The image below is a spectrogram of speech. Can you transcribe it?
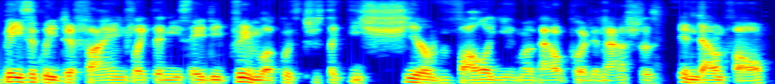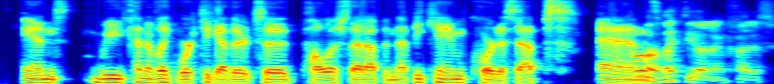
basically defined like the Nisei Deep Dream look with just like the sheer volume of output in Ashes in Downfall. And we kind of like worked together to polish that up, and that became Cordyceps. And oh, I like the art on concept.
